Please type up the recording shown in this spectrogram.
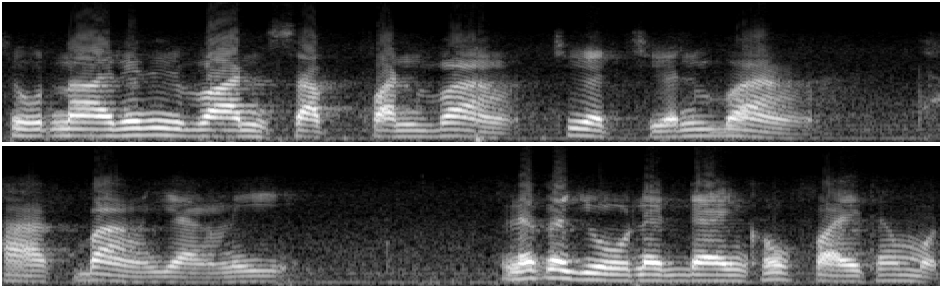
สูตรนายนิริบาลสับฟันบ้าง เชือดเฉือนบ้าง ถากบ้างอย่างนี้ แล้วก็อยู่ในแดนของไฟทั้งหมด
